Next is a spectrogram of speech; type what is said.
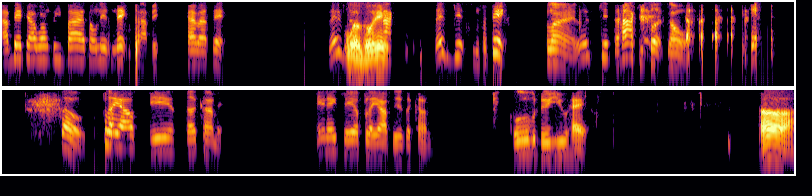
I bet y'all won't be biased on this next topic. How about that? Let's Well, go ahead. hockey. Let's get some sticks flying. Let's get the hockey pucks on. so, playoffs is a coming. NHL playoffs is a coming. Who do you have? Uh,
